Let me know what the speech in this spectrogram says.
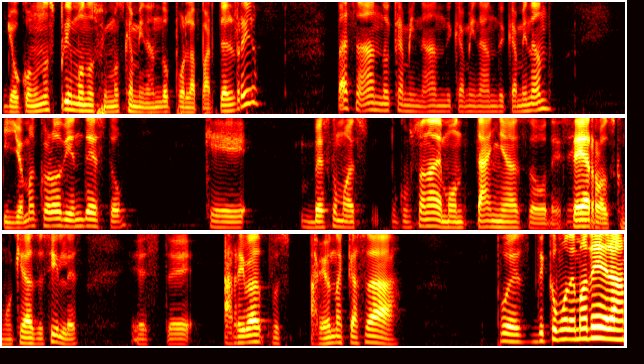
yo con unos primos nos fuimos caminando por la parte del río, pasando, caminando y caminando y caminando. Y yo me acuerdo bien de esto, que ves como es zona de montañas o de cerros, como quieras decirles. Este, arriba pues había una casa pues de como de madera,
